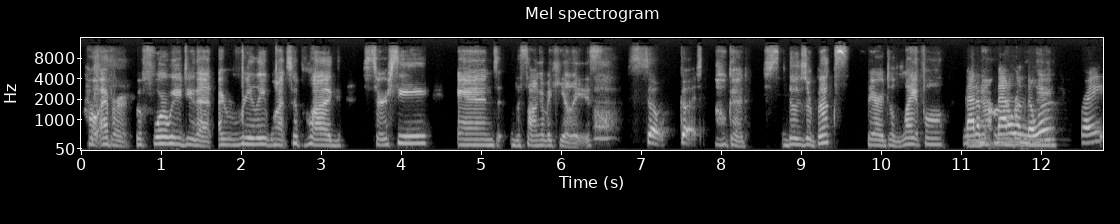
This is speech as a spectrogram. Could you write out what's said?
However, before we do that, I really want to plug Circe and the Song of Achilles. so good. Oh, good. Those are books they are delightful. Madam Madeline Miller, right?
